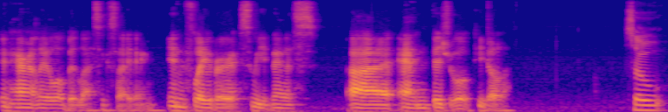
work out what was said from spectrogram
inherently a little bit less exciting in flavor, sweetness, uh, and visual appeal. So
